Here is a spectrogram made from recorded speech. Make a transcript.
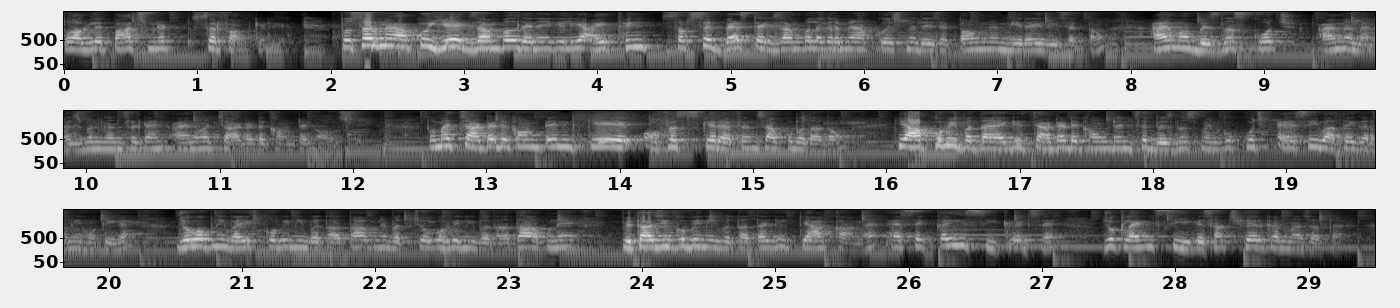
तो अगले पाँच मिनट सिर्फ़ आपके लिए। तो सर, मैं आपको ये एग्ज़ाम्पल देने के लिए आई थिंक सबसे बेस्ट एग्ज़ाम्पल अगर मैं आपको इसमें दे सकता हूँ, मैं मेरा ही दे सकता हूँ। I am a business coach I am a management consultant I am a chartered accountant also तो मैं चार्टर्ड अकाउंटेंट के ऑफ़िस के रेफरेंस आपको बताता हूँ। कि आपको भी पता है कि चार्टर्ड अकाउंटेंट से बिजनेसमैन को कुछ ऐसी बातें करनी होती है जो वो अपनी वाइफ को भी नहीं बताता, अपने बच्चों को भी नहीं बताता, अपने पिताजी को भी नहीं बताता कि क्या काम है। ऐसे कई सीक्रेट्स हैं जो क्लाइंट सीए के साथ शेयर करना चाहता है।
